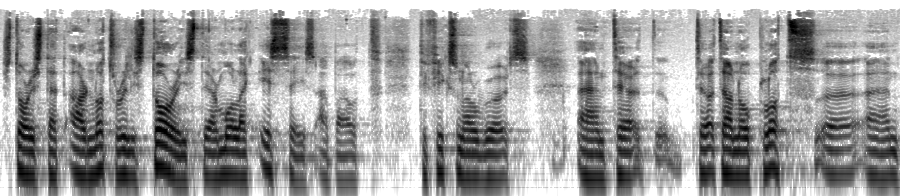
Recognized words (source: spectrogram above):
stories that are not really stories; they are more like essays about the fictional words. And there, there, there are no plots uh, and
